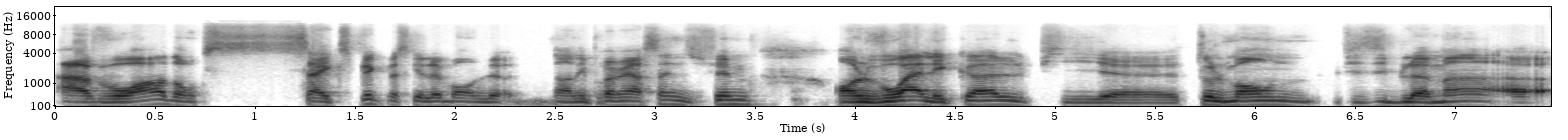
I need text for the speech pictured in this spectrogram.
avoir. Donc ça explique parce que là, bon, le- dans les premières scènes du film, on le voit à l'école, puis tout le monde visiblement a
